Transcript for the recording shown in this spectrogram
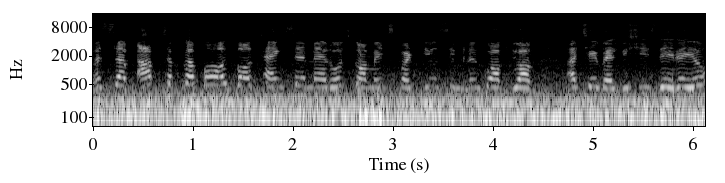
बस सब आप सबका बहुत बहुत थैंक्स है। मैं रोज कमेंट्स पढ़ती हूँ सिमरन को। आप जो आप अच्छे वेल विशेष दे रहे हो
